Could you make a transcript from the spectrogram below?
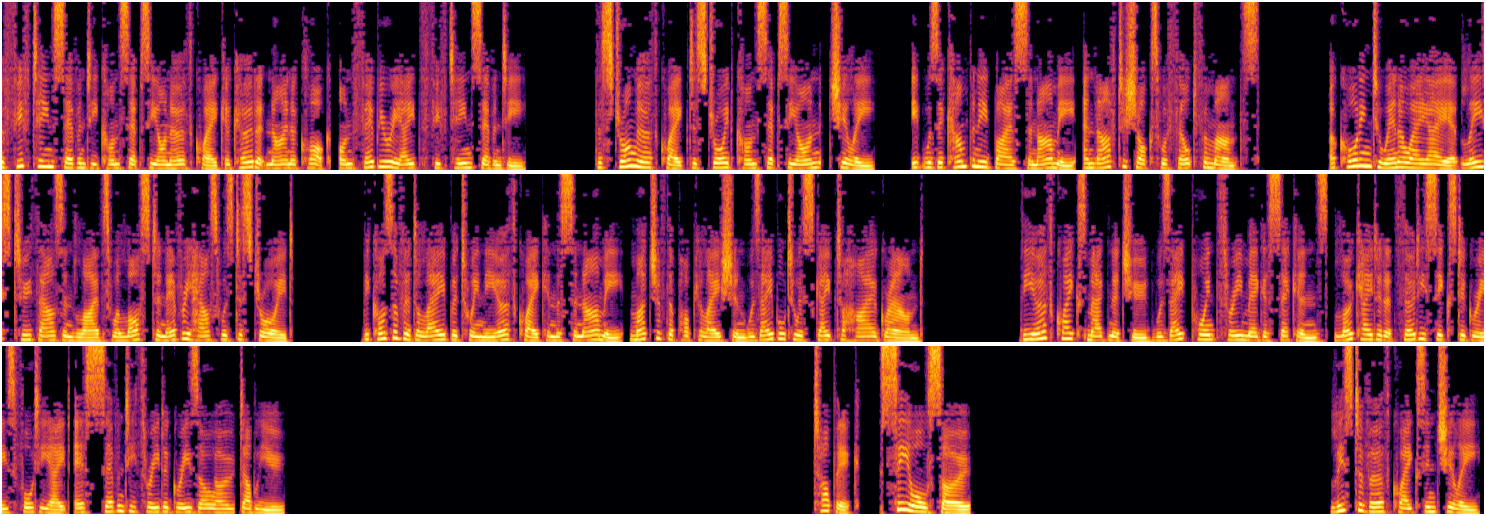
The 1570 Concepcion earthquake occurred at 9 o'clock, on February 8, 1570. The strong earthquake destroyed Concepcion, Chile. It was accompanied by a tsunami, and aftershocks were felt for months. According to NOAA at least 2,000 lives were lost and every house was destroyed. Because of a delay between the earthquake and the tsunami, much of the population was able to escape to higher ground. The earthquake's magnitude was 8.3 megaseconds, located at 36 degrees 48 s 73 degrees 00 W. Topic. See also List of earthquakes in Chile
